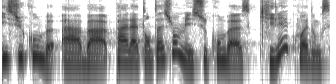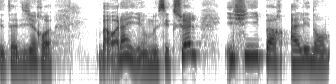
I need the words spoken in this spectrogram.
il succombe à, bah, pas à la tentation, mais il succombe à ce qu'il est, quoi. Donc, c'est-à-dire, euh, bah voilà, il est homosexuel. Il finit par aller dans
